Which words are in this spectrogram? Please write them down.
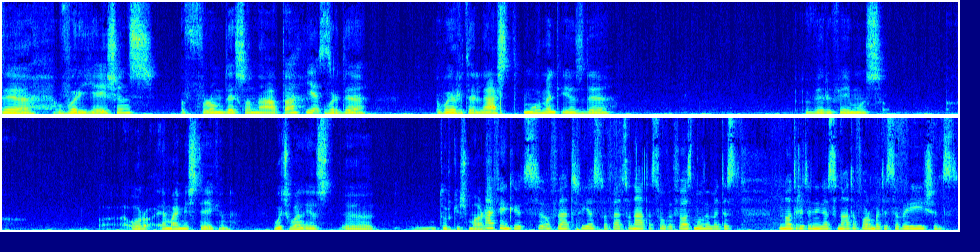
the variations from the sonata, Yes. where the where the last movement is the very famous or am I mistaken? Which one is uh, Turkish march? I think it's of that, yes, of that sonata. So the first movement is not written in a sonata form, but it's a variations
